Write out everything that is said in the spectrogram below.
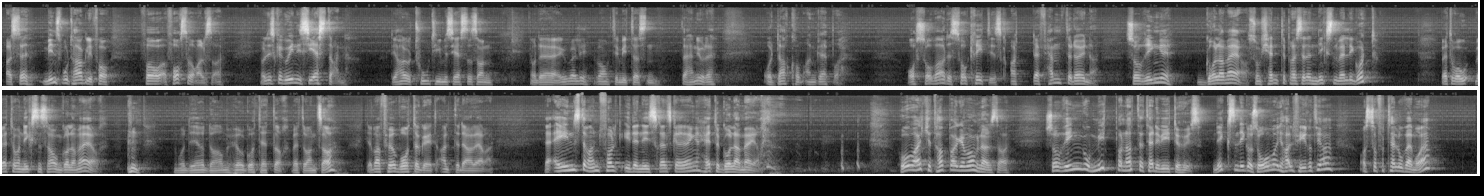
altså minst mottagelig for, for forsvar. altså. Når de skal gå inn i siestaen De har jo to timer siesta sånn når det er jo veldig varmt i Midtøsten. Det hender jo det. Og da kom angrepet. Og så var det så kritisk at det femte døgnet så ringer Gollameyer, som kjente president Nixon veldig godt. Vet du vet du hva Nixon sa om Gollameyer? Nå må dere damer høre godt etter. Vet du hva han sa? Det var før Watergate, alt det der. der. Det eneste mannfolk i den israelske regjeringen heter Gollameyer. Hun var ikke tappet i vogna, altså. Så ringer hun midt på natta til Det hvite hus. Nixon ligger og sover i halv fire-tida, og så forteller hun hvem hun er.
